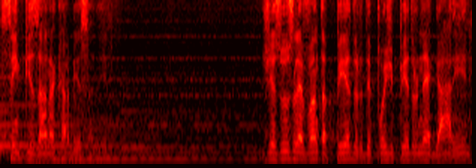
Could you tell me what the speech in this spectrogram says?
sem pisar na cabeça dele. Jesus levanta Pedro depois de Pedro negar ele.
